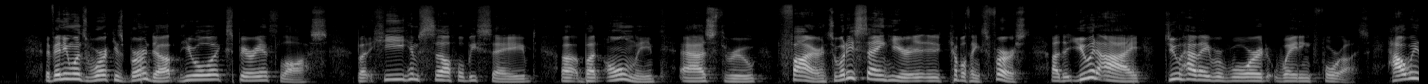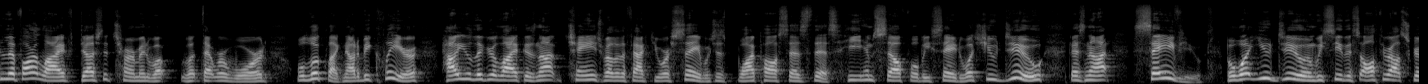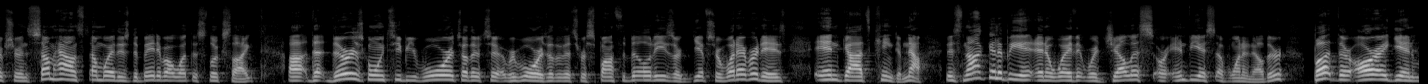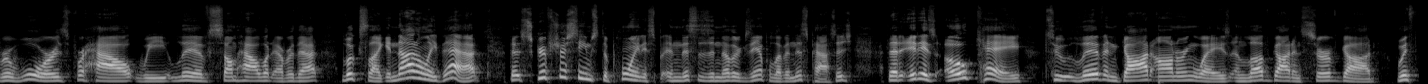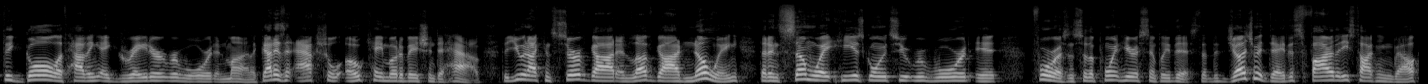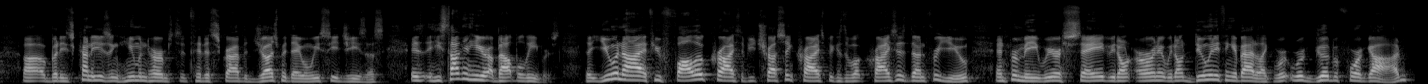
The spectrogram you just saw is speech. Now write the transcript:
If anyone's work is burned up, he will experience loss, but he himself will be saved, uh, but only as through fire. And so, what he's saying here is a couple things. First, uh, that you and I do have a reward waiting for us. How we live our life does determine what, what that reward will look like. Now, to be clear, how you live your life does not change whether the fact you are saved, which is why Paul says this He himself will be saved. What you do does not save you. But what you do, and we see this all throughout Scripture, and somehow, in some way, there's debate about what this looks like, uh, that there is going to be rewards, whether it's rewards, whether it's responsibilities or gifts or whatever it is, in God's kingdom. Now, it's not going to be in a way that we're jealous or envious of one another, but there are, again, rewards for how we live, somehow, whatever that looks like. And not only that, that Scripture seems to point, and this is another example of in this passage, that it is okay to live in God honoring ways and love God and serve God with the goal of having a greater reward in mind. Like that is an actual okay motivation to have. That you and I can serve God and love God knowing that in some way He is going to reward it for us. And so the point here is simply this that the judgment day, this fire that he's talking about, uh, but he's kind of using human terms to, to, describe the judgment day when we see Jesus, is he's talking here about believers. That you and I, if you follow Christ, if you trust in Christ because of what Christ has done for you and for me, we are saved. We don't earn it. We don't do anything about it. Like we're, we're good before God.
